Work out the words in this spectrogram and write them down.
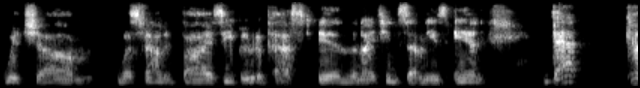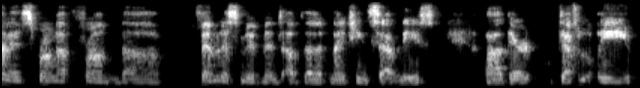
which um, was founded by Z Budapest in the 1970s, and that kind of sprung up from the feminist movement of the 1970s. Uh, they're definitely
